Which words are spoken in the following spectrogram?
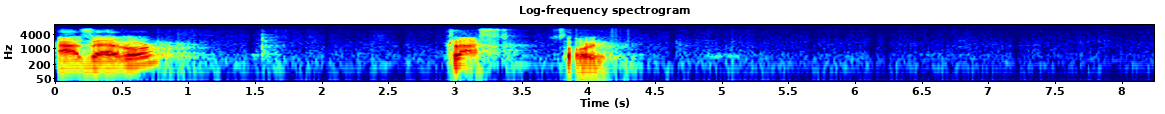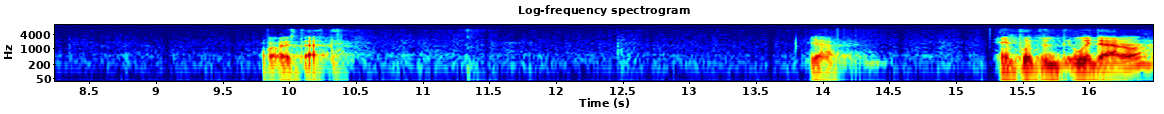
has error class. Sorry. Where is that? Yeah. Input with error.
